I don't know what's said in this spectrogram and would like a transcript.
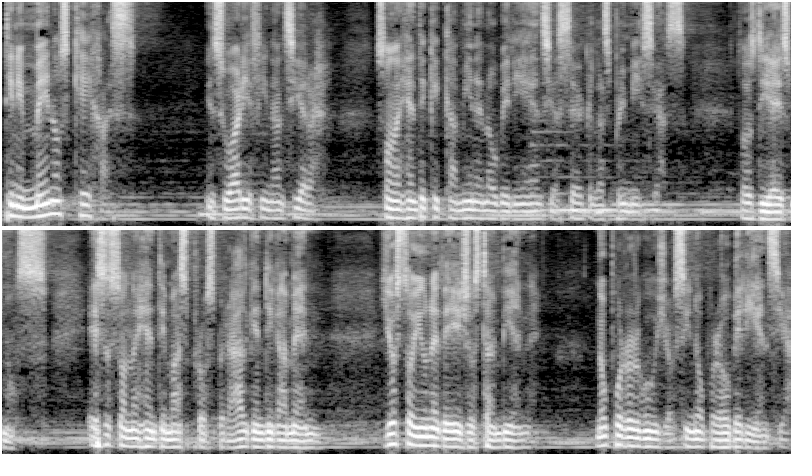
tiene menos quejas en su área financiera son la gente que camina en obediencia acerca de las primicias, los diezmos. Esos son la gente más próspera. Alguien diga amén. Yo soy uno de ellos también. No por orgullo, sino por obediencia.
